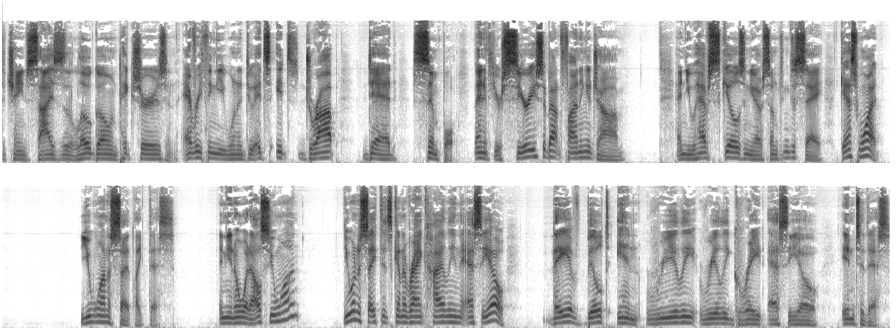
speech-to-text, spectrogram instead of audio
to change sizes of the logo and pictures and everything you want to do. It's it's drop dead simple. And if you're serious about finding a job and you have skills and you have something to say, guess what? You want a site like this. And you know what else you want? You want a site that's going to rank highly in the SEO. They have built in really, really great SEO into this.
